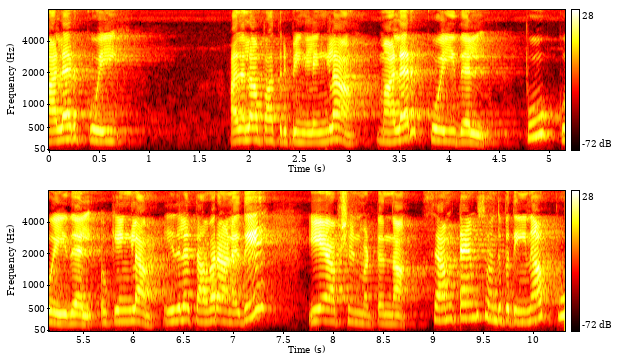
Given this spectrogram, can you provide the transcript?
மலர் கொய் அதெல்லாம் பார்த்துருப்பீங்க இல்லைங்களா? மலர் கொய்தல் பூ கொய்தல் ஓகேங்களா? இதில் தவறானது ஏ ஆப்ஷன் மட்டும்தான். சம்டைம்ஸ் வந்து பார்த்திங்கன்னா பூ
